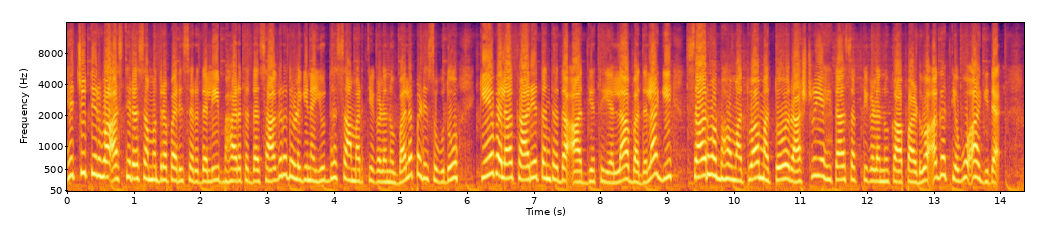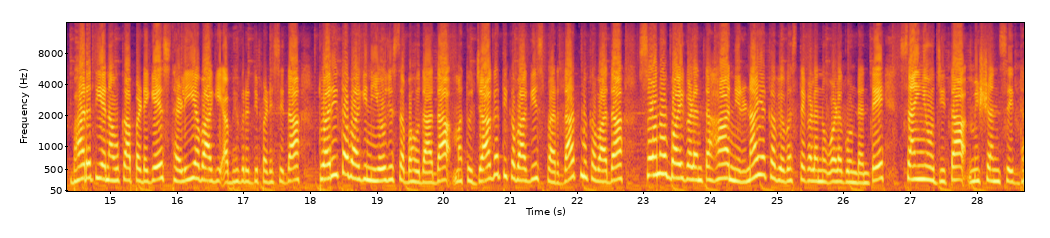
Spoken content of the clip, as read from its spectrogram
ಹೆಚ್ಚುತ್ತಿರುವ ಅಸ್ಥಿರ ಸಮುದ್ರ ಪರಿಸರದಲ್ಲಿ ಭಾರತದ ಸಾಗರದೊಳಗಿನ ಯುದ್ಧ ಸಾಮರ್ಥ್ಯಗಳನ್ನು ಬಲಪಡಿಸುವುದು ಕೇವಲ ಕಾರ್ಯತಂತ್ರದ ಆದ್ಯತೆಯಲ್ಲ, ಬದಲಾಗಿ ಸಾರ್ವಭೌಮತ್ವ ಮತ್ತು ರಾಷ್ಟ್ರೀಯ ಹಿತಾಸಕ್ತಿಗಳನ್ನು ಕಾಪಾಡುವ ಅಗತ್ಯವೂ ಆಗಿದೆ. ಭಾರತೀಯ ನೌಕಾಪಡೆಗೆ ಸ್ಥಳೀಯವಾಗಿ ಅಭಿವೃದ್ಧಿಪಡಿಸಿದ, ತ್ವರಿತವಾಗಿ ನಿಯೋಜಿಸಬಹುದಾದ ಮತ್ತು ಜಾಗತಿಕವಾಗಿ ಸ್ಪರ್ಧಾತ್ಮಕವಾದ ಸೋನೋಬಾಯ್ಗಳಂತಹ ನಿರ್ಣಾಯಕ ವ್ಯವಸ್ಥೆಗಳನ್ನು ಒಳಗೊಂಡಂತೆ ಸಂಯೋಜಿತ ಮಿಷನ್ ಸಿದ್ಧ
